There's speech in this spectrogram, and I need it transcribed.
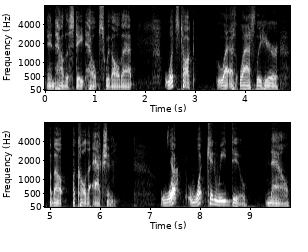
and how the state helps with all that. Let's talk last, lastly here about a call to action. What yeah. what can we do now,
